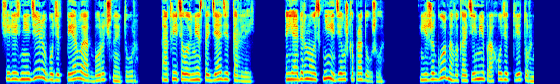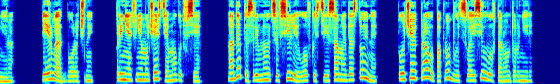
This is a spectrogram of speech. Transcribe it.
«Через неделю будет первый отборочный тур», — ответила вместо дяди Торлей. Я обернулась к ней, и девушка продолжила. Ежегодно в Академии проходят три турнира. Первый отборочный. Принять в нем участие могут все. Адепты соревнуются в силе и ловкости, и самые достойные получают право попробовать свои силы во втором турнире.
